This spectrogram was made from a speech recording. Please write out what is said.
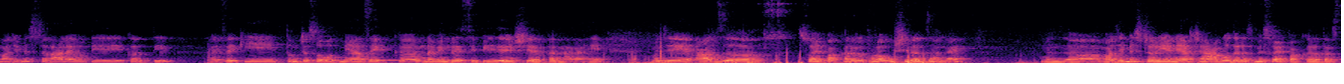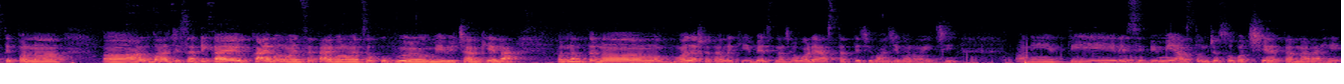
माझे मिस्टर आल्यावरती करतील. व्हायचं आहे की तुमच्यासोबत मी आज एक नवीन रेसिपी शेअर करणार आहे. म्हणजे आज स्वयंपाक करायला थोडा उशीरच झाला आहे म्हणजे माझे मिस्टर येण्याच्या अगोदरच मी स्वयंपाक करत असते. पण आज भाजीसाठी काय काय बनवायचं काय बनवायचं खूप वेळ मी विचार केला. पण नंतर मग माझ्या लक्षात आलं की बेसनाच्या वड्या असतात त्याची भाजी बनवायची. आणि ती रेसिपी मी आज तुमच्यासोबत शेअर करणार आहे.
